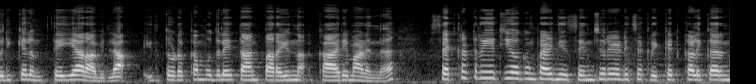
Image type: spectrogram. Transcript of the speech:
ഒരിക്കലും തയ്യാറാവില്ല. ഇത് തുടക്കം മുതലേ താൻ പറയുന്ന കാര്യമാണെന്ന് സെക്രട്ടേറിയറ്റ് യോഗം കഴിഞ്ഞ് സെഞ്ചുറി അടിച്ച ക്രിക്കറ്റ് കളിക്കാരൻ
